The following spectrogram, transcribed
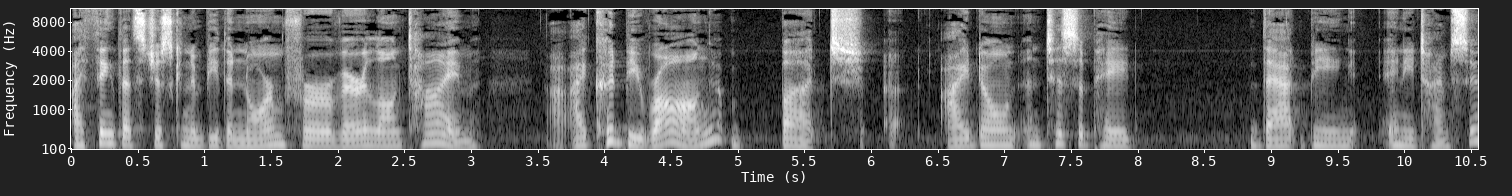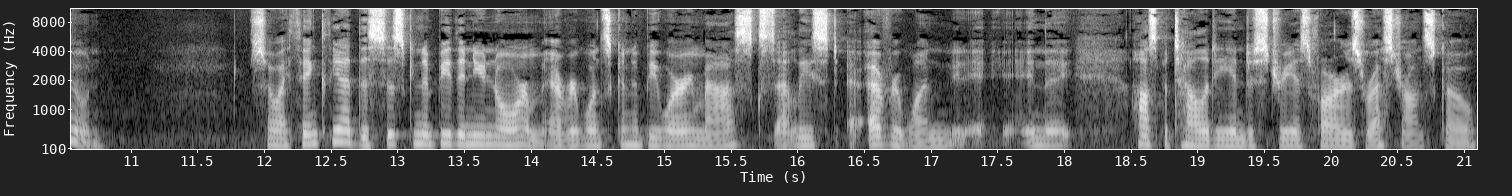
I think that's just going to be the norm for a very long time. I could be wrong, but uh, I don't anticipate that being anytime soon. So I think, yeah, this is going to be the new norm. Everyone's going to be wearing masks, at least everyone in the hospitality industry as far as restaurants go.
